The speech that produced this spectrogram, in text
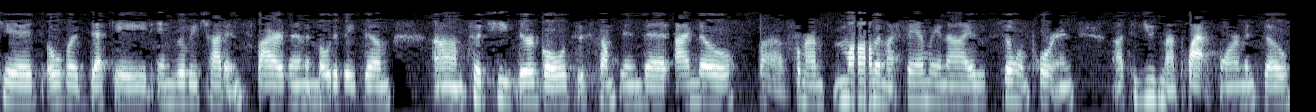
kids over a decade and really try to inspire them and motivate them um, to achieve their goals is something that I know uh, for my mom and my family and I is so important uh, to use my platform. And so,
